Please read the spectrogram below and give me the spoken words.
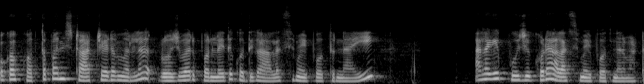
ఒక కొత్త పని స్టార్ట్ చేయడం వల్ల రోజువారీ పనులు అయితే కొద్దిగా ఆలస్యం అయిపోతున్నాయి. అలాగే పూజకు కూడా ఆలస్యం అయిపోతుంది అనమాట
